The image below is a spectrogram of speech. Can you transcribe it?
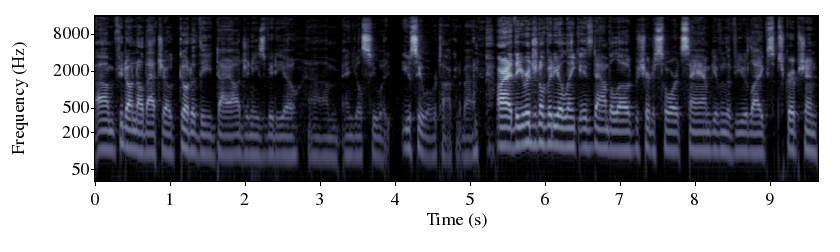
Um, if you don't know that joke, go to the Diogenes video um, and you'll see what you see what we're talking about. All right, the original video link is down below. Be sure to sort Sam, give him the view, like, subscription.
